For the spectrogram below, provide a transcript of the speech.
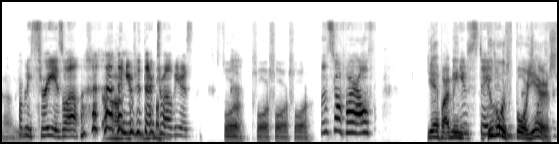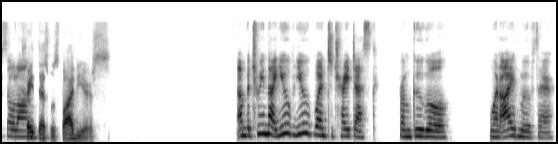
that? Probably three as well. Uh, And you've been there 12 years. four, four, four, four. That's not far off. Yeah, but I mean, Google was four years. so long. Trade Desk was five years. And between that, you you went to Trade Desk from Google when I'd moved there.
